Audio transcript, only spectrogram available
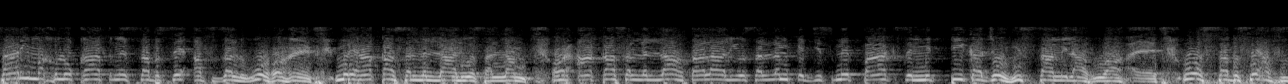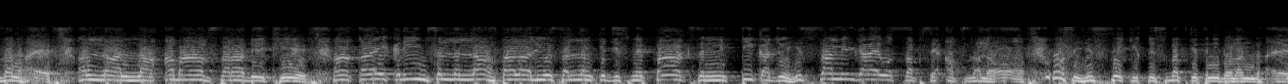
ساری مخلوقات میں سب سے افضل وہ ہیں میرے آقا صلی اللہ علیہ وسلم اور آقا صلی اللہ تعالی علیہ وسلم کے جسم پاک سے مٹی کا جو حصہ ملا ہوا ہے، وہ سب سے افضل ہے۔ اللہ اللہ، اب آپ سرا دیکھیے۔ آقا کریم صلی اللہ تعالی علیہ وسلم کے جسم پاک سے مٹی کا جو حصہ مل جائے، وہ سب سے افضل ہو۔ اس حصے کی قسمت کتنی بلند ہے۔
